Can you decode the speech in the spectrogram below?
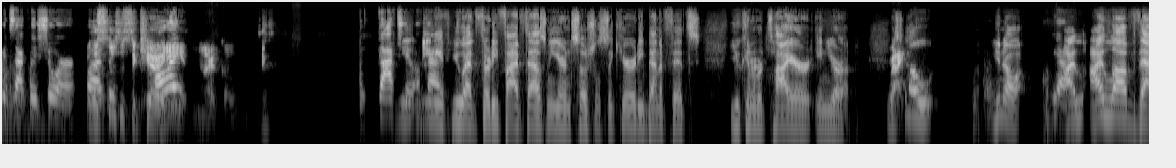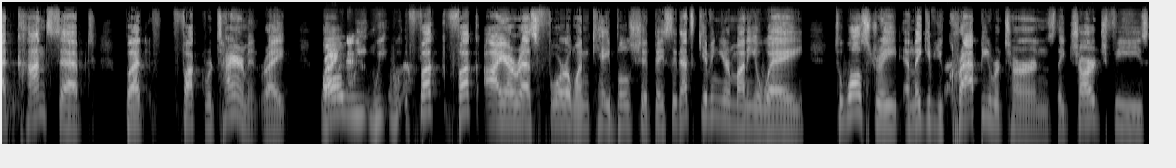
exactly sure, It was but Social Security all I- article. got you. Meaning, Okay. if you had thirty five thousand a year in Social Security benefits, you can retire in Europe. Right. So, you know, Yeah. I I love that concept, but fuck retirement, right? Right. All we, we we- fuck fuck IRS 401k bullshit. Basically, that's giving your money away to Wall Street, and they give you crappy returns. They charge fees,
